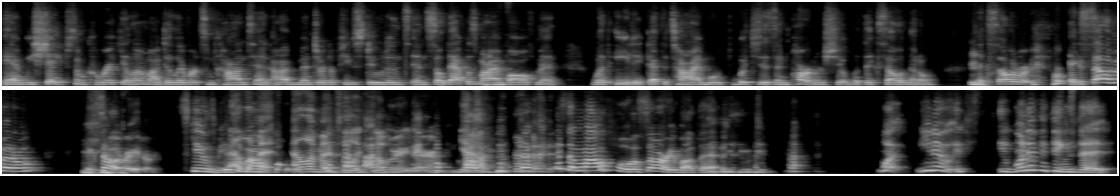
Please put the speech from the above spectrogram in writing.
And we shaped some curriculum. I delivered some content. I mentored a few students, and so that was my mm-hmm. involvement with edict at the time, which is in partnership with Accelerator, mm-hmm. Accelerator, Accelerator, Accelerator. Excuse me, it's Element, a mouthful. Elemental accelerator. Yeah, it's a mouthful. Sorry about that. what you know, it's one of the things that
